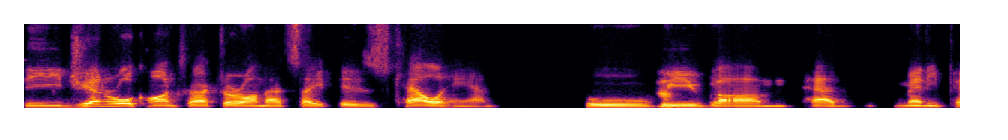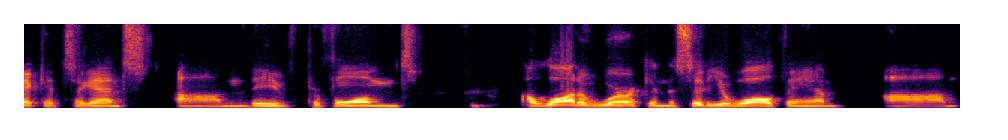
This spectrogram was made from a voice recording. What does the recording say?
the general contractor on that site is Callahan, who we've, um, had many pickets against. Um, they've performed a lot of work in the city of Waltham. Um,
